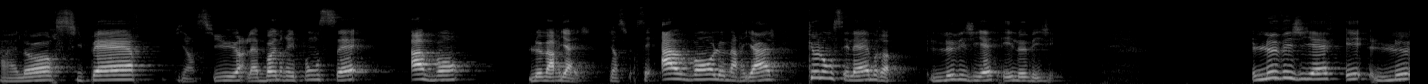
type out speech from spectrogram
Alors, super, bien sûr, la bonne réponse c'est avant le mariage. Bien sûr, c'est avant le mariage que l'on célèbre le VJF et le VG. Le VJF et le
